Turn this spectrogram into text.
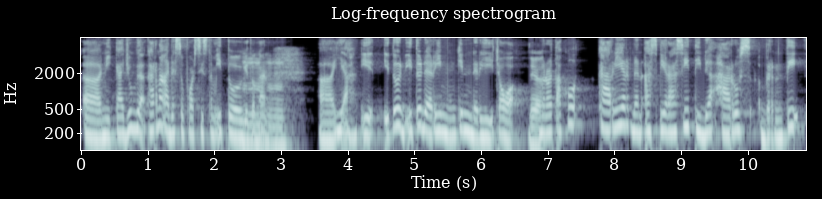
uh, nikah juga karena ada support system itu gitu kan. Uh, ya, i- itu itu dari mungkin dari cowok. Yeah. Menurut aku karir dan aspirasi tidak harus berhenti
